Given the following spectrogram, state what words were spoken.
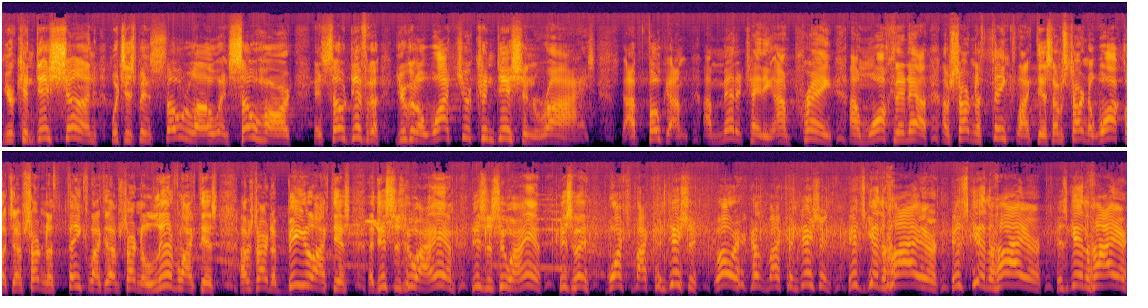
Your condition, which has been so low and so hard and so difficult, you're going to watch your condition rise. I focus, I'm, I'm meditating, I'm praying, I'm walking it out. I'm starting to think like this. I'm starting starting to walk like this. I'm starting to think like this. I'm starting to live like this. I'm starting to be like this. This is who I am. This is who I am. This is watch my condition. Well, here comes my condition. It's getting higher. It's getting higher. It's getting higher.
